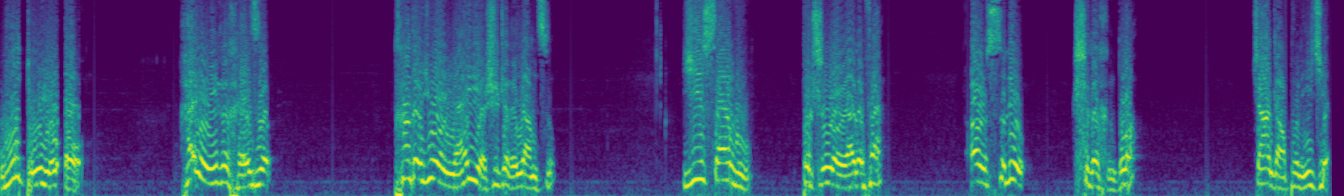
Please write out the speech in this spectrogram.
无独有偶，还有一个孩子，他的幼儿园也是这个样子。一三五不吃幼儿园的饭，二四六吃的很多。家长不理解，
